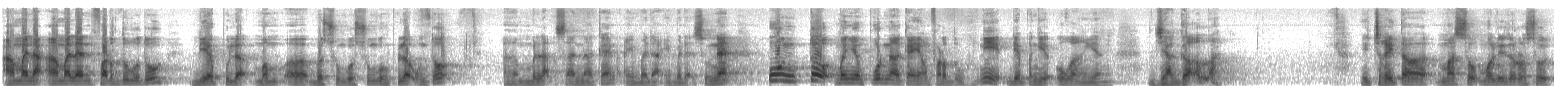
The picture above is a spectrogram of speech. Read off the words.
amalan-amalan fardu tu dia pula mem, uh, bersungguh-sungguh pula untuk uh, melaksanakan ibadat-ibadat sunat untuk menyempurnakan yang fardu. Ni dia panggil orang yang jaga Allah. Ni cerita masuk Maulid Rasul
